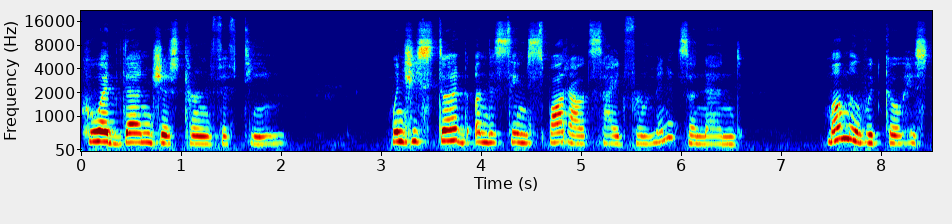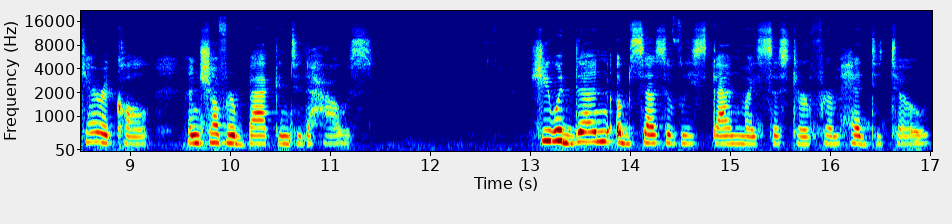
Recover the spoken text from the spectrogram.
who had then just turned fifteen. When she stood on the same spot outside for minutes on end, Mamma would go hysterical and shove her back into the house. She would then obsessively scan my sister from head to toe,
